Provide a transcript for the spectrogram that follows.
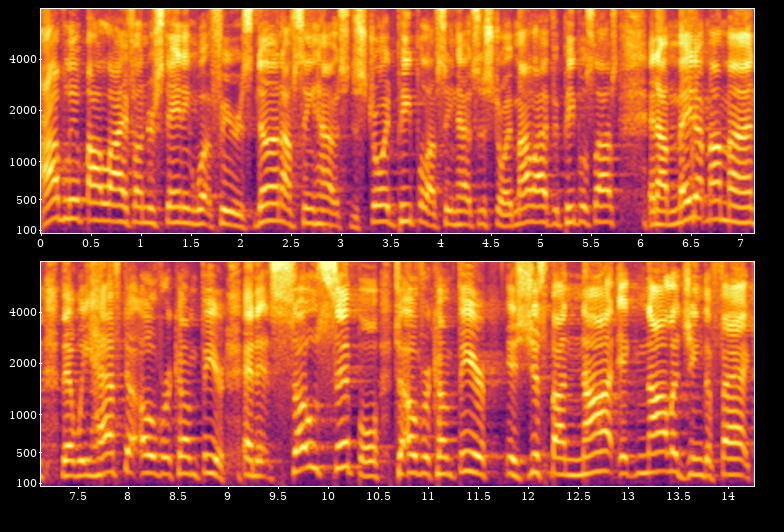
I've lived my life understanding what fear has done. I've seen how it's destroyed people. I've seen how it's destroyed my life and people's lives. And I've made up my mind that we have to overcome fear. And it's so simple to overcome fear. It's just by not acknowledging the fact.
